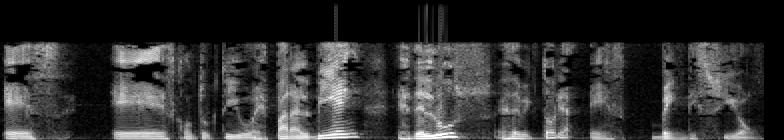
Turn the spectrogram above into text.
es, es constructivo, es para el bien, es de luz, es de victoria, es bendición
